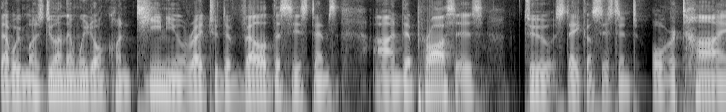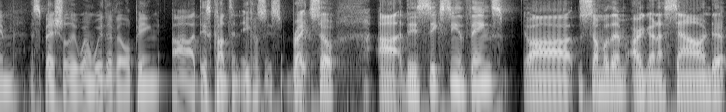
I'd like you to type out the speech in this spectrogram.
that we must do, and then we don't continue, right, to develop the systems and the process to stay consistent over time, especially when we're developing uh, this content ecosystem, right? So, uh, these 16 things, uh, some of them are gonna sound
